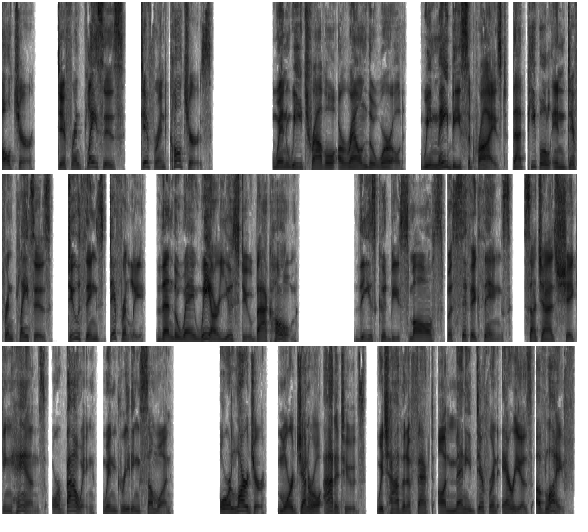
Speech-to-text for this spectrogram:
culture. Different places, different cultures. When we travel around the world, we may be surprised that people in different places do things differently than the way we are used to back home. These could be small, specific things, such as shaking hands or bowing when greeting someone, or larger, more general attitudes which have an effect on many different areas of life.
